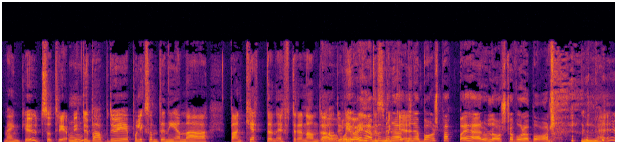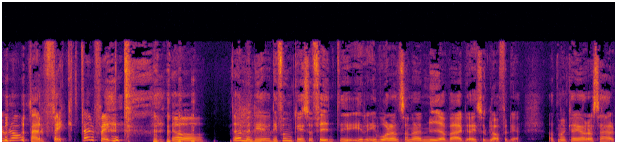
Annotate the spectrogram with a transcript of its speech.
Men gud så trevligt. Mm. Du, bara, du är på liksom den ena banketten efter den andra. Ja, du och jag är här med mina, mycket... mina barns pappa är här och Lars tar våra barn. Nej, bra. Perfekt, perfekt. ja. ja, men det, det funkar ju så fint i, i, i våran sån här nya värld. Jag är så glad för det. Att man kan göra så här.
